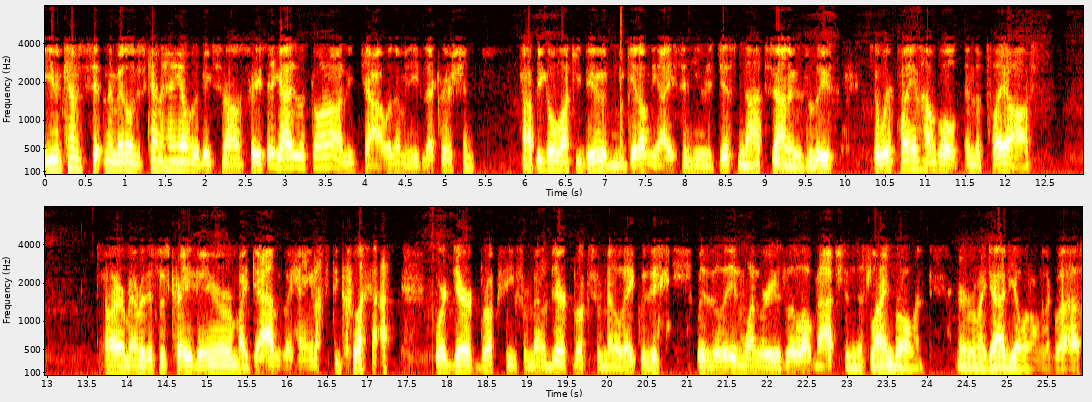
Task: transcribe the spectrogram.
he would come sit in the middle and just kind of hang out with a big smile on his face. Hey guys, what's going on? And he'd chat with them and eat licorice and happy go lucky dude. And you get on the ice and he was just nuts on. It was loose. So we're playing Humboldt in the playoffs. Oh, I remember this was crazy. I remember my dad was like hanging off the glass where Derek Brooksy from Meadow Derek Brooks from Meadow Lake was in was in one where he was a little outmatched in this line brawl remember my dad yelling over the glass,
